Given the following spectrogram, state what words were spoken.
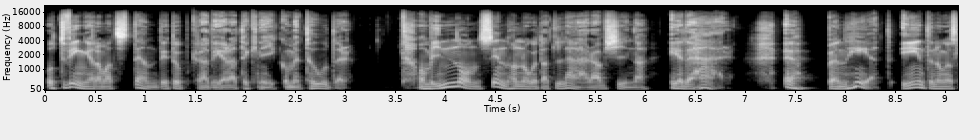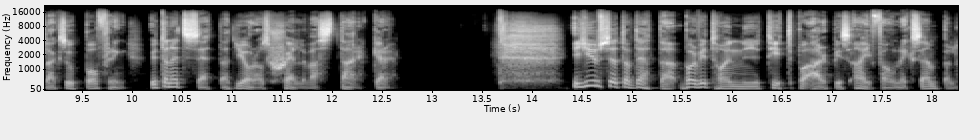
och tvinga dem att ständigt uppgradera teknik och metoder. Om vi någonsin har något att lära av Kina är det här. Öppenhet är inte någon slags uppoffring utan ett sätt att göra oss själva starkare. I ljuset av detta bör vi ta en ny titt på Arpis iPhone-exempel.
